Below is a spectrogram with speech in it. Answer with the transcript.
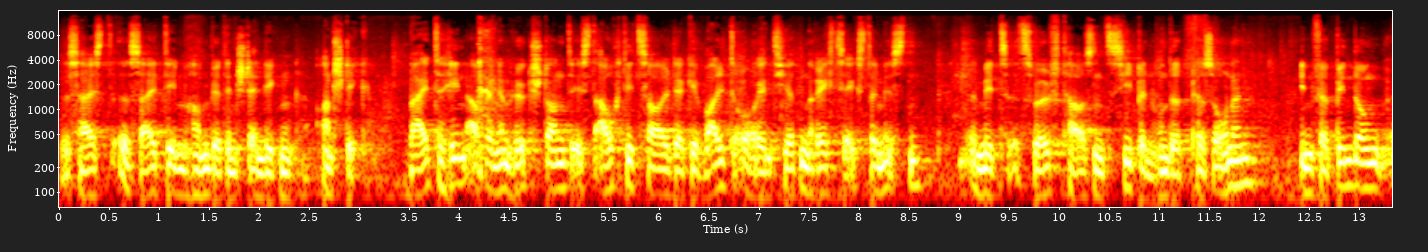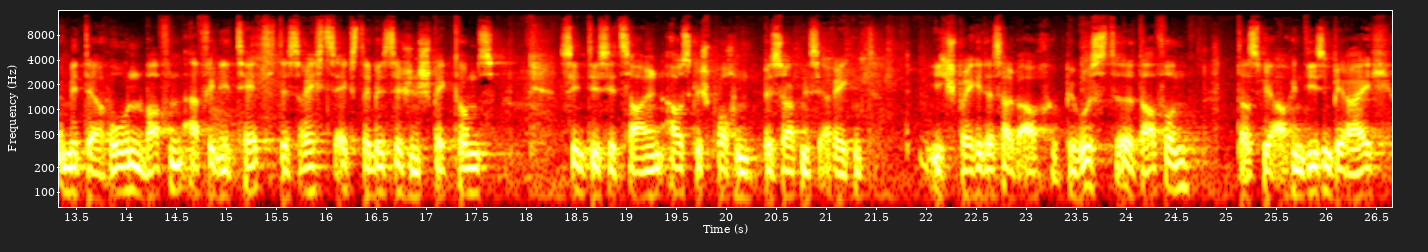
Das heißt, seitdem haben wir den ständigen Anstieg. Weiterhin auf einem Höchststand ist auch die Zahl der gewaltorientierten Rechtsextremisten mit 12.700 Personen. In Verbindung mit der hohen Waffenaffinität des rechtsextremistischen Spektrums sind diese Zahlen ausgesprochen besorgniserregend. Ich spreche deshalb auch bewusst äh, davon, dass wir auch in diesem Bereich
